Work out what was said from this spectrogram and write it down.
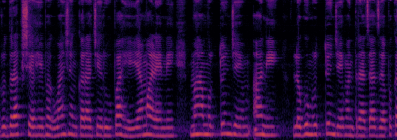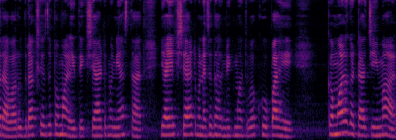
रुद्राक्ष हे भगवान शंकराचे रूप आहे. या माळेने महामृत्युंजय आणि लघुमृत्युंजय मंत्राचा जप करावा. रुद्राक्ष जपमाळेत एकशे आठ मणी असतात. या एकशे आठ मण्याचं धार्मिक महत्त्व खूप आहे. कमळ गटाची माळ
